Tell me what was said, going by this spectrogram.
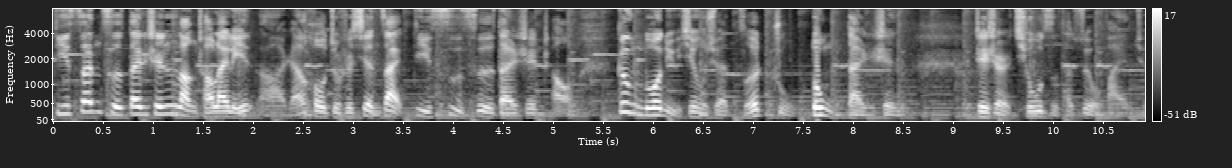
第三次单身浪潮来临啊，然后就是现在第四次单身潮，更多女性选择主动单身。这事儿秋子她最有发言权。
